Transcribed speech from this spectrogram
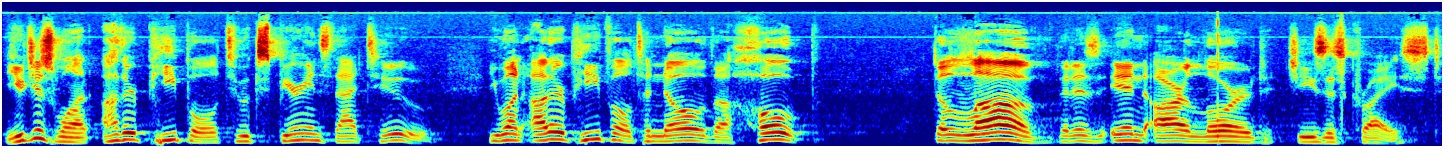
you just want other people to experience that too. You want other people to know the hope, the love that is in our Lord Jesus Christ.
